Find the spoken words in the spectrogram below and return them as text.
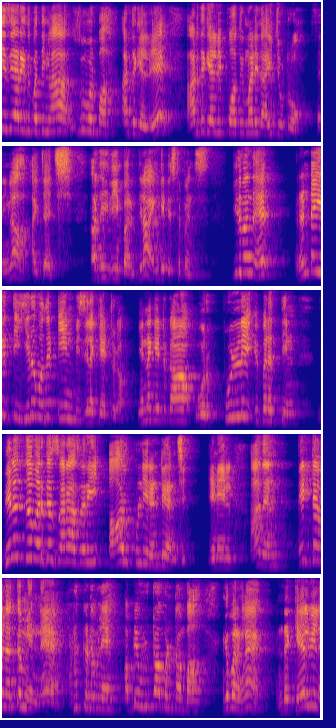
ஈஸியாக இருக்குது பார்த்தீங்களா சூப்பர்ப்பா அடுத்த கேள்வி. அடுத்த கேள்வி போகிறதுக்கு முன்னாடி இதை அழிச்சு விட்ருவோம் சரிங்களா? அழிச்சாச்சு. அது இதையும் பாருங்களா இங்கே டிஸ்டர்பன்ஸ் இது வந்து ரெண்டாயிரத்தி இருபது டிஎன்பிசியில் கேட்டிருக்கான். என்ன கேட்டிருக்கான்? ஒரு புள்ளி விபரத்தின் விளக்க வர்க்க சராசரி ஆறு புள்ளி ரெண்டு அஞ்சு. எனில் அதன் திட்ட விளக்கம் என்ன? அடக்கடவுளே அப்படியே உல்டா பண்ணிட்டான்பா. இங்க பாருங்களேன் இந்த கேள்வியில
